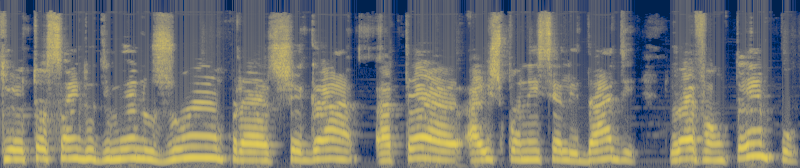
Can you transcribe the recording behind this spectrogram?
que eu estou saindo de menos um para chegar até a exponencialidade leva um tempo,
